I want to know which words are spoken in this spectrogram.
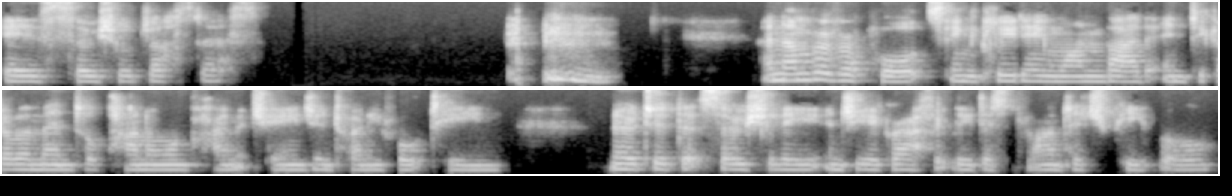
is social justice. A number of reports, including one by the Intergovernmental Panel on Climate Change in 2014, noted that socially and geographically disadvantaged people,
